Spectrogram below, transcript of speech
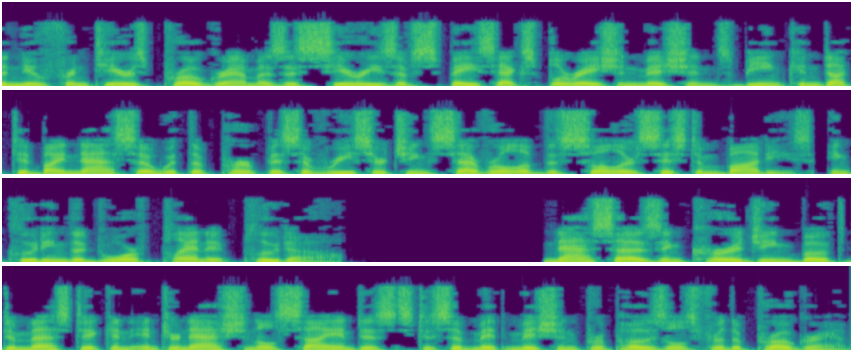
The New Frontiers program is a series of space exploration missions being conducted by NASA with the purpose of researching several of the Solar System bodies, including the dwarf planet Pluto. NASA is encouraging both domestic and international scientists to submit mission proposals for the program.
